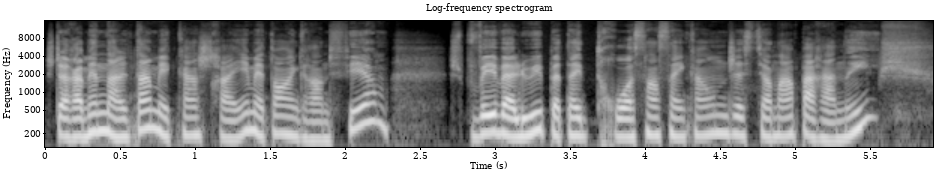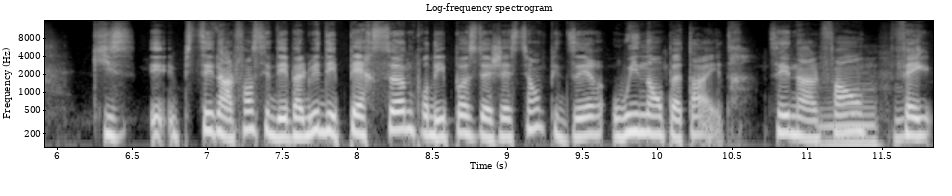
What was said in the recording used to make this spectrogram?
je te ramène dans le temps, mais quand je travaillais, mettons, en grande firme, je pouvais évaluer peut-être 350 gestionnaires par année. Qui, puis, tu sais, dans le fond, c'est d'évaluer des personnes pour des postes de gestion puis de dire oui, non, peut-être. Tu sais, dans le fond. Mhm. Fait,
